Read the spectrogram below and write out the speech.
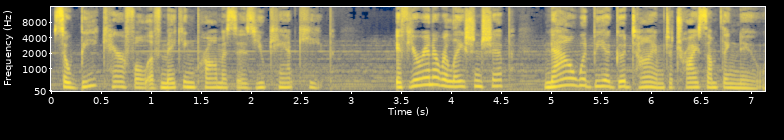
so be careful of making promises you can't keep. If you're in a relationship, now would be a good time to try something new.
